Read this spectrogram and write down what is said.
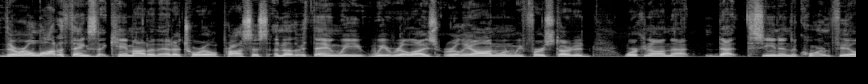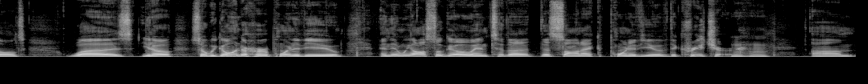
there were a lot of things that came out of the editorial process. Another thing we we realized early on when we first started working on that that scene in the cornfield was you know so we go into her point of view and then we also go into the the sonic point of view of the creature Mm-hmm. um,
